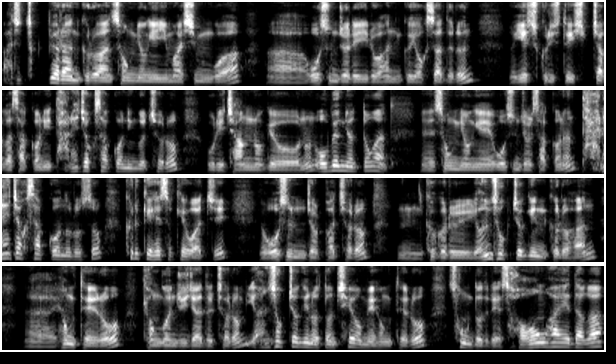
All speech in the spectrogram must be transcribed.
아주 특별한 그러한 성령의 임하심과 아, 오순절의 이러한 그 역사들은 예수 그리스도의 십자가 사건이 단회적 사건인 것처럼 우리 장로교는 500년 동안 성령의 오순절 사건은 단회적 사건으로서 그렇게 해석해 왔지 오순절파처럼 음, 그거를 연속적인 그러한 어, 형태로 경건주의자들처럼 연속적인 어떤 체험의 형태로 성도들의 성화에다가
